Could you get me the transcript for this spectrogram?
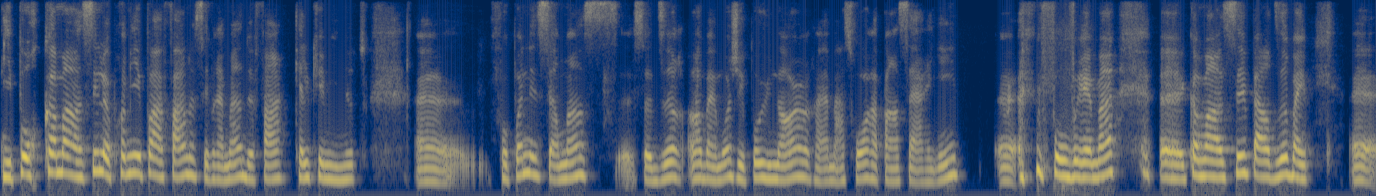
Et pour commencer, le premier pas à faire, c'est vraiment de faire quelques minutes. Il euh, ne faut pas nécessairement se dire Ah, ben moi, j'ai pas une heure à m'asseoir à penser à rien. Il euh, faut vraiment euh, commencer par dire, ben, euh,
